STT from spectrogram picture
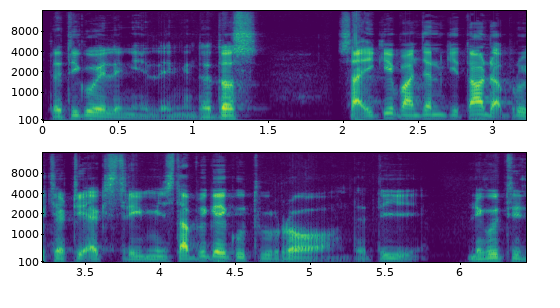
Jadi gue eling-eling. Terus saiki pancen kita ndak perlu jadi ekstremis, tapi kayak kudu ro. Jadi niku di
